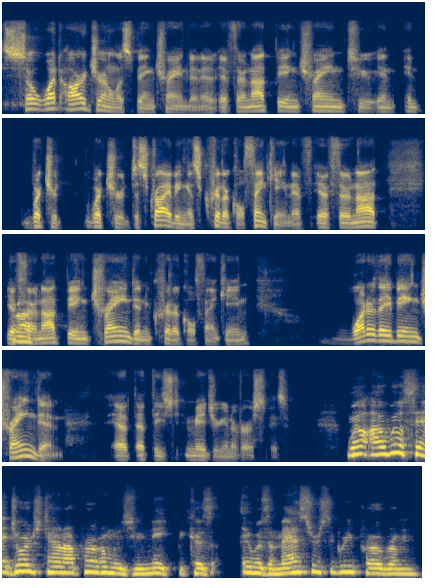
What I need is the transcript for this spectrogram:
So, what are journalists being trained in? If they're not being trained to in, in what you're what you're describing as critical thinking, if if they're not if right. they're not being trained in critical thinking, what are they being trained in at, at these major universities? Well, I will say at Georgetown, our program was unique because it was a master's degree program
